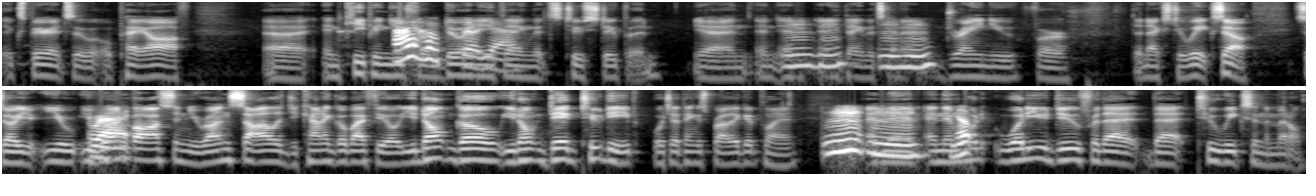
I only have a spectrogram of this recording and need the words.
experience will, will pay off uh, in keeping you I from doing so, yeah. anything that's too stupid. Yeah, and, and, and Mm-hmm. anything that's going to drain you for the next two weeks. So so you you, you run Right. Boston, you run solid, you kind of go by feel. You don't go, you don't dig too deep, which I think is probably a good plan. Mm-mm. And then and then Nope. what what do you do for that that two weeks in the middle,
